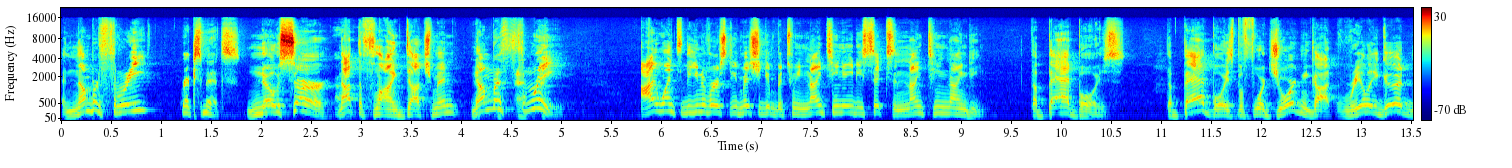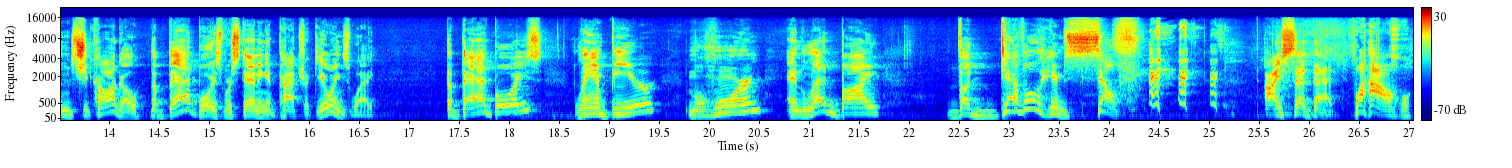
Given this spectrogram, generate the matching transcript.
And number three, Rick Smits. no, sir, not the Flying Dutchman. Number three, I went to the University of Michigan between 1986 and 1990. The Bad Boys. The Bad Boys, before Jordan got really good in Chicago, the Bad Boys were standing in Patrick Ewing's way. The Bad Boys, Laimbeer, Mahorn, and led by the devil himself. I said that. wow.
